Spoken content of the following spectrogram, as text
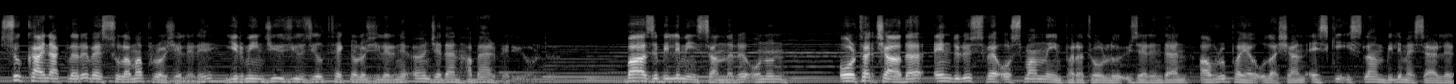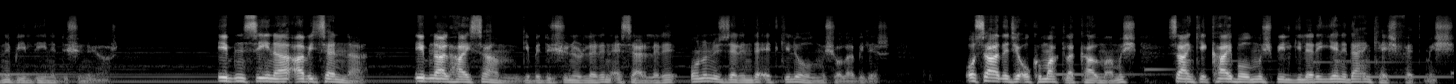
Su kaynakları ve sulama projeleri 20. yüzyıl teknolojilerini önceden haber veriyordu. Bazı bilim insanları onun Orta Çağ'da Endülüs ve Osmanlı İmparatorluğu üzerinden Avrupa'ya ulaşan eski İslam bilim eserlerini bildiğini düşünüyor. İbn Sina, Avicenna, İbn al-Haysam gibi düşünürlerin eserleri onun üzerinde etkili olmuş olabilir. O sadece okumakla kalmamış, sanki kaybolmuş bilgileri yeniden keşfetmiş.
